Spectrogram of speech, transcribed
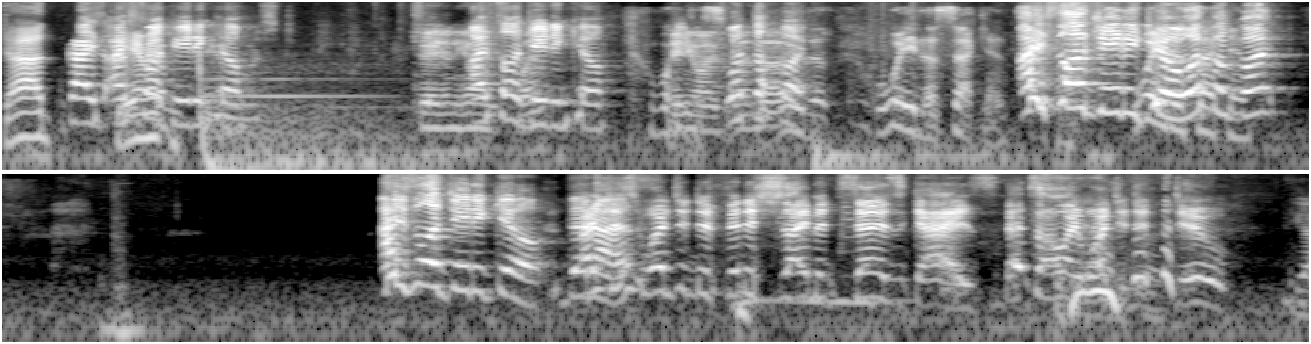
God. Guys, I saw it. Jaden kill. Jaden, you I saw explain? Jaden kill. Wait, you a wanna s- What the explain fuck? wait, a, second. I saw Jaden Wait kill. a What the fuck? I saw Jaden kill. Dead I ass. just wanted to finish Simon Says, guys. That's all I wanted to do. You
